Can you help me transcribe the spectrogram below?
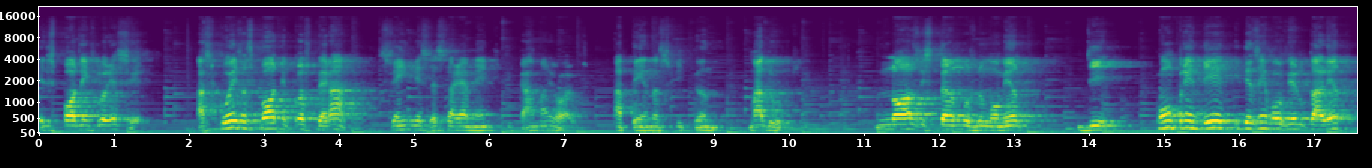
eles podem florescer. As coisas podem prosperar sem necessariamente ficar maiores, apenas ficando maduros. Nós estamos no momento de compreender e desenvolver o talento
